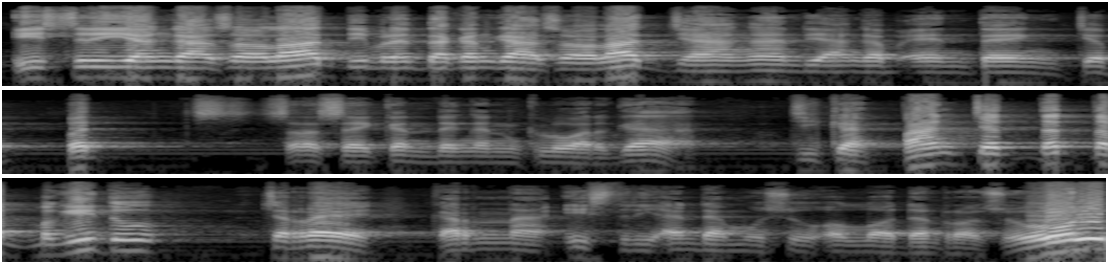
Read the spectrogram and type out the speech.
Istri yang gak sholat diperintahkan gak sholat jangan dianggap enteng cepet selesaikan dengan keluarga. Jika pancet tetap begitu cerai karena istri anda musuh Allah dan Rasul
